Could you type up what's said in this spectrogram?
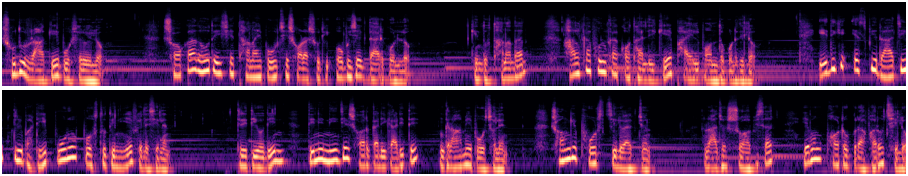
শুধু রাগে বসে রইল। সকাল হতেই সে থানায় পৌঁছে সরাসরি অভিযোগ দায়ের করল। কিন্তু থানাদার হালকা ফুলকা কথা লিখে ফাইল বন্ধ করে দিল। এদিকে এসপি রাজীব ত্রিপাঠী পুরো প্রস্তুতি নিয়ে ফেলেছিলেন। তৃতীয় দিন তিনি নিজে সরকারি গাড়িতে গ্রামে পৌঁছলেন। সঙ্গে ফোর্স ছিল একজন। রাজস্ব অফিসার এবং ফটোগ্রাফারও ছিল।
